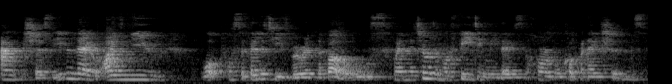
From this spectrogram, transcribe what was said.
anxious, even though I knew what possibilities were in the bowls. When the children were feeding me those horrible combinations,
